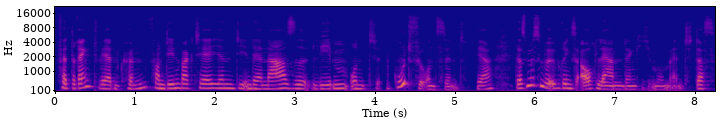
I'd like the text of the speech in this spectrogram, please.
verdrängt werden können von den Bakterien, die in der Nase leben und gut für uns sind. Ja, das müssen wir übrigens auch lernen, denke ich im Moment, dass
